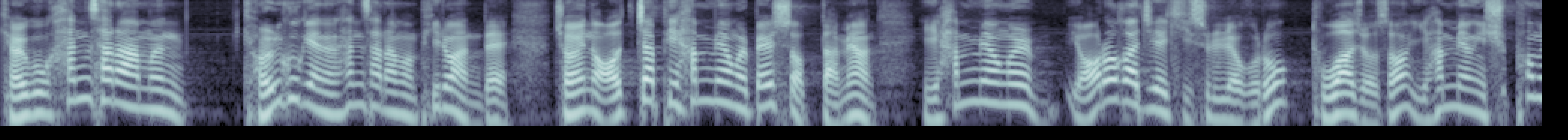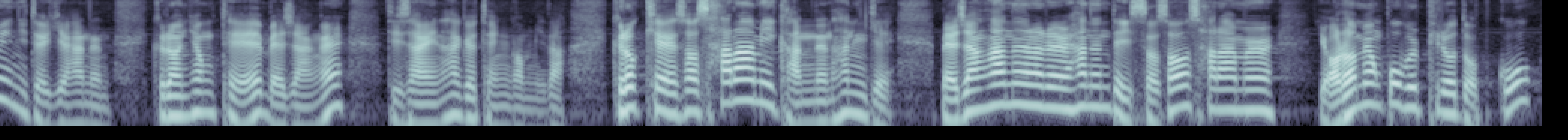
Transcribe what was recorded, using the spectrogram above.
결국 한 사람은 결국에는 한 사람은 필요한데 저희는 어차피 한 명을 뺄 수 없다면 이 한 명을 여러 가지의 기술력으로 도와줘서 이 한 명이 슈퍼맨이 되게 하는 그런 형태의 매장을 디자인하게 된 겁니다. 그렇게 해서 사람이 갖는 한계, 매장 하나를 하는 데 있어서 사람을 여러 명 뽑을 필요도 없고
